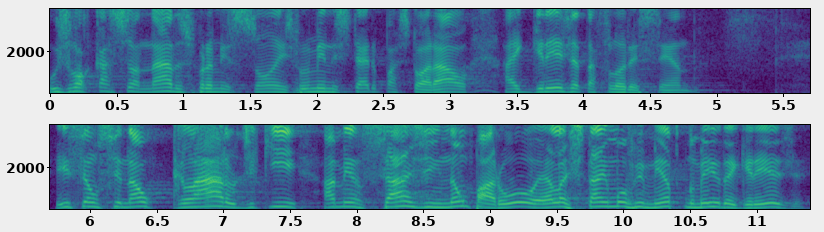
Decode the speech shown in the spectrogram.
os vocacionados para missões, para o ministério pastoral, a igreja está florescendo. Isso é um sinal claro de que a mensagem não parou, ela está em movimento no meio da igreja.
